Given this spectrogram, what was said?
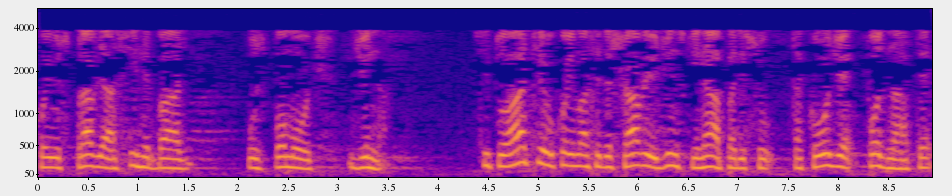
koju spravlja sihirbaz uz pomoć džina. Situacije u kojima se dešavaju džinski napadi su također poznate.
